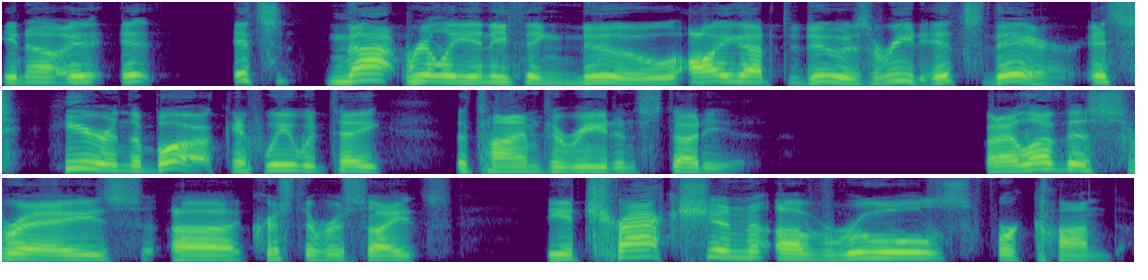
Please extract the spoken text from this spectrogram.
you know, it, it, it's not really anything new. All you got to do is read. It's there, it's here in the book if we would take the time to read and study it. But I love this phrase uh, Christopher cites the attraction of rules for conduct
